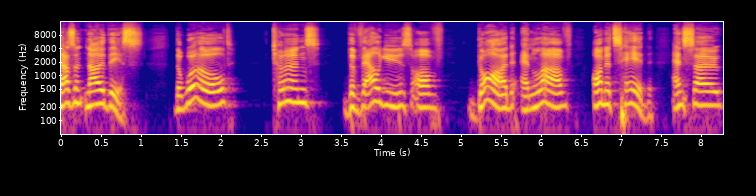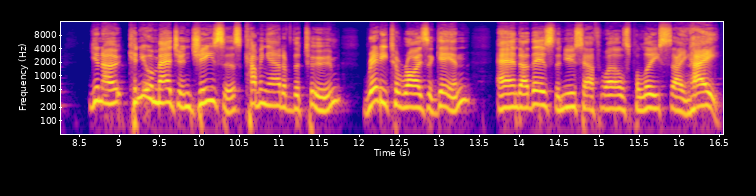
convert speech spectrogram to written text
doesn't know this. The world turns the values of God and love on its head. And so, you know, can you imagine Jesus coming out of the tomb, ready to rise again? And uh, there's the New South Wales police saying, hey,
